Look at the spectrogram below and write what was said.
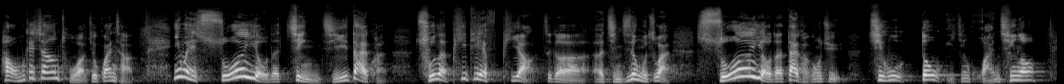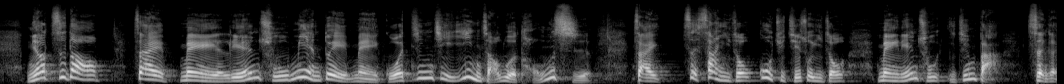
好，我们看这张图啊，就观察，因为所有的紧急贷款，除了 PTFP 啊这个呃紧急任务之外，所有的贷款工具几乎都已经还清喽。你要知道哦，在美联储面对美国经济硬着陆的同时，在这上一周过去结束一周，美联储已经把整个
